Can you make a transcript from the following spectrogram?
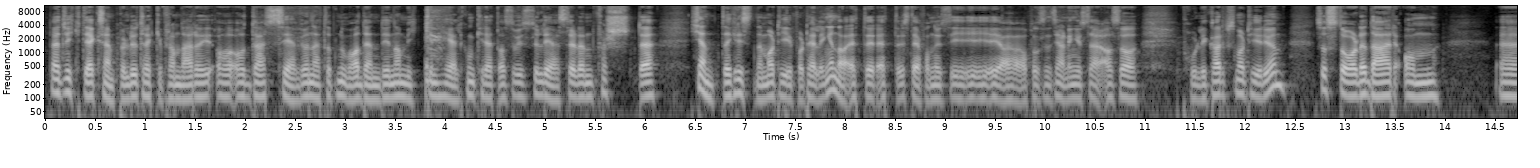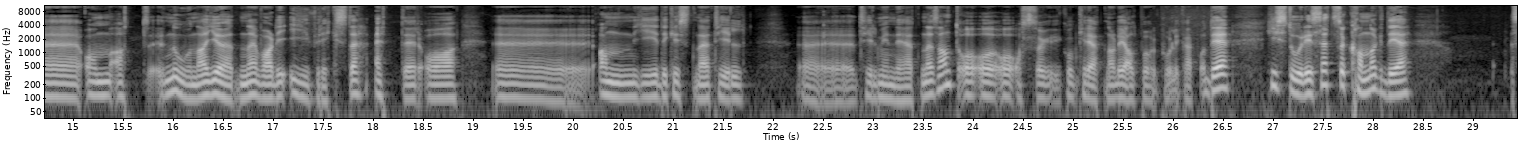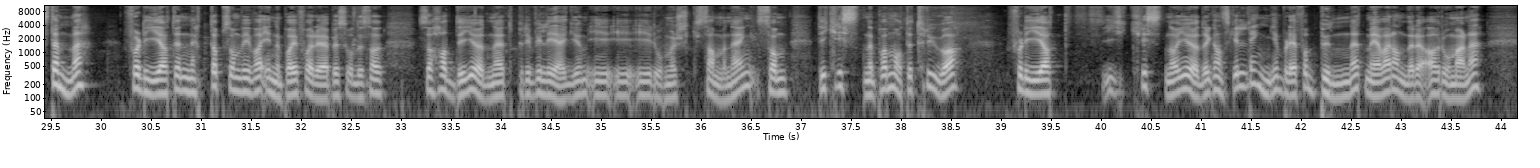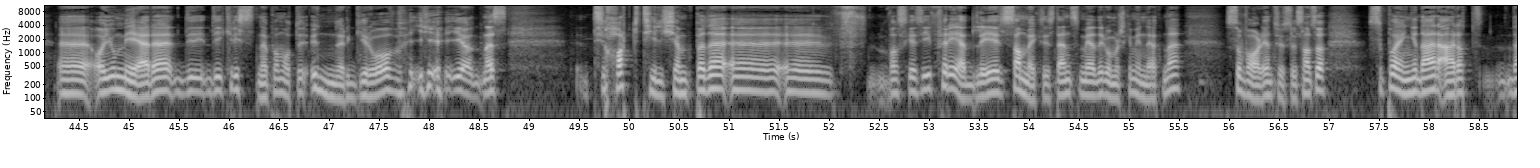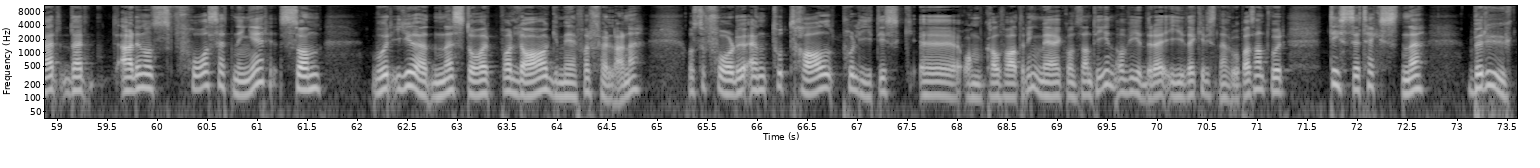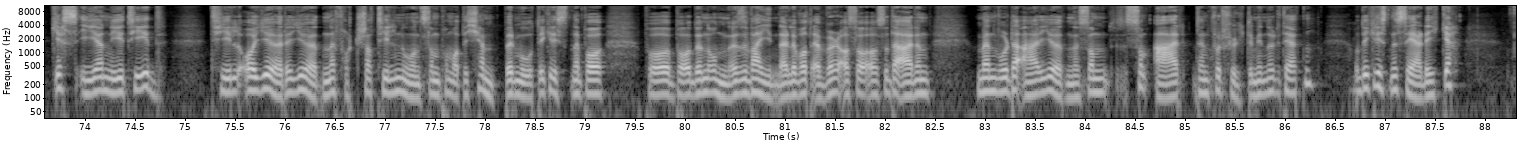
Det er et viktig eksempel du trekker fram der, og, og, der ser vi jo nettopp noe av den dynamikken helt konkret. Altså Hvis du leser den første kjente kristne martyrfortellingen da, etter, etter Stefanus i, i Apostelens gjerning, altså Polikarps martyrium, så står det der om, eh, om at noen av jødene var de ivrigste etter å eh, angi de kristne til til myndighetene, og, og, og, også konkret når det gjaldt Polikarp. Og det, Historisk sett så kan nok det stemme. Fordi at det nettopp som vi var inne på i forrige episode, så, så hadde jødene et privilegium i, i, i, romersk sammenheng som de kristne på en måte trua. Fordi at kristne og jøder ganske lenge ble forbundet med hverandre av romerne. Eh, og jo mer de, de, kristne på en måte undergrov jødenes hardt tilkjempede eh, eh, hva skal jeg si, fredelig sameksistens med de romerske myndighetene, så var de en trussel. Så, så poenget der er at der, der, er det noen få setninger som, hvor jødene står på lag med forfølgerne. Og så får du en total politisk eh, omkalfatring med Konstantin og videre i det kristne Europa, sant? hvor disse tekstene brukes i en ny tid til å gjøre jødene fortsatt til noen som på en måte kjemper mot de kristne på, på, på den ondes vegne, eller whatever. Altså, altså det er en, men hvor det er jødene som, som, er den forfulgte minoriteten. Og de kristne ser det ikke.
